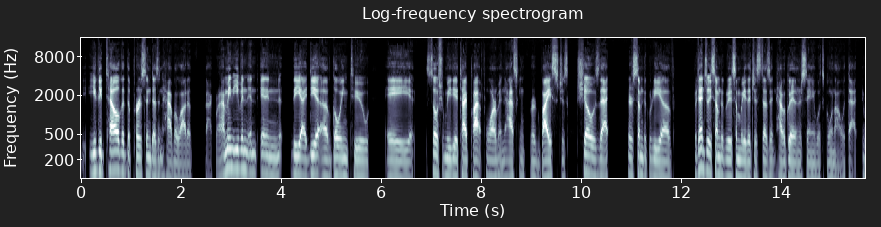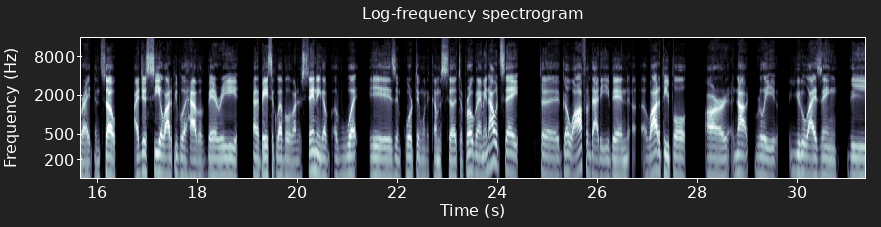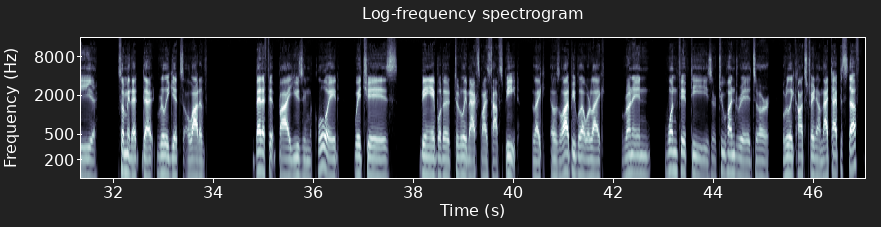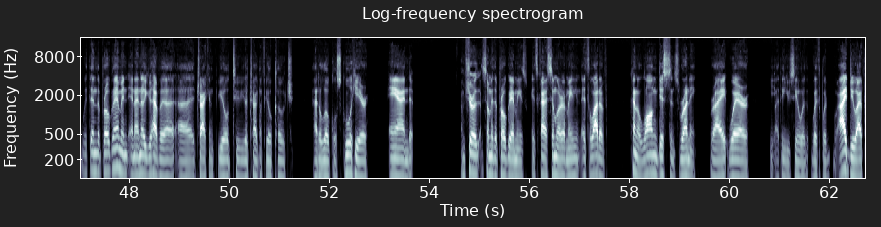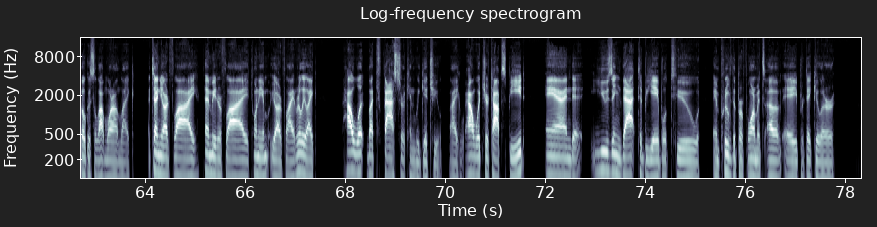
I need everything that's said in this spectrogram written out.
you could tell that the person doesn't have a lot of background. I mean, even in, in the idea of going to a social media type platform and asking for advice just shows that there's some degree of potentially some degree of somebody that just doesn't have a great understanding of what's going on with that, right? And so I just see a lot of people that have a very kind of basic level of understanding of, of what is important when it comes to, to programming. I would say to go off of that even, a lot of people are not really utilizing the something that that really gets a lot of benefit by using McLeod, which is being able to to really maximize top speed. Like it was a lot of people that were like running 150s or 200s or really concentrating on that type of stuff within the program. And and I know you have a, a track and field to your track and field coach at a local school here, and I'm sure some of the programming is, is kind of similar. I mean, it's a lot of kind of long distance running, right? Where I think you've seen with, with what I do, I focus a lot more on like a 10 yard fly, 10 meter fly, 20 yard fly, and really like how what much faster can we get you? Like how what's your top speed? And using that to be able to improve the performance of a particular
